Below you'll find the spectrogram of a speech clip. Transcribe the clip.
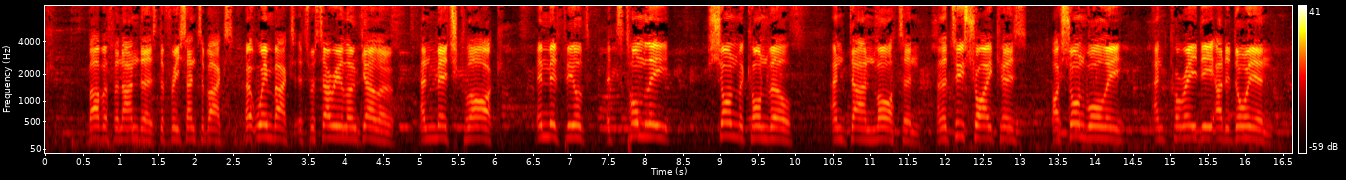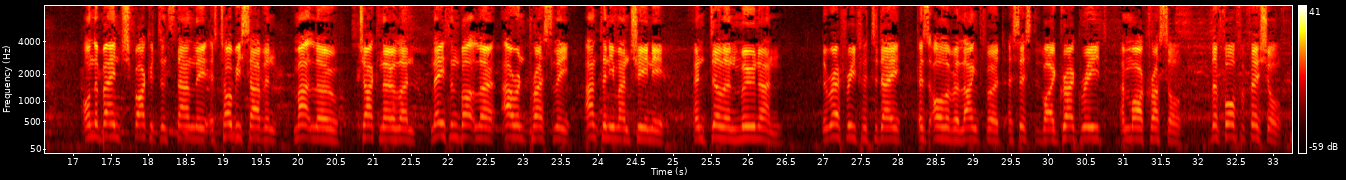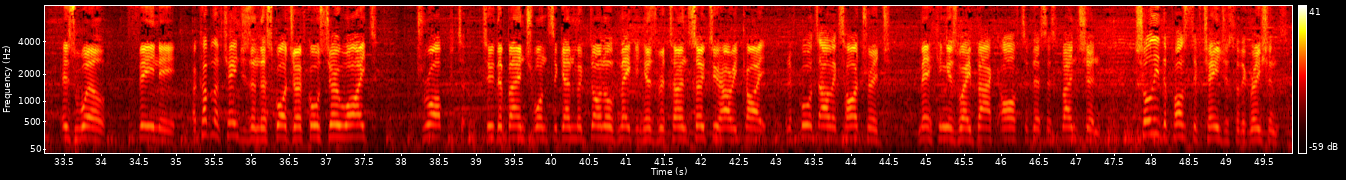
Baba Fernandes, the three centre backs. At wing backs, it's Rosaire Longelo and Mitch Clark. In midfield, it's Tom Leigh, Sean McConville, and Dan Martin. And the two strikers are Shaun Whalley and Korede Adedoyin. On the bench for Accrington Stanley is Toby Savin, Matt Lowe, Jack Nolan, Nathan Butler, Aaron Pressley, Anthony Mancini, and Dylan Moonan. The referee for today is Oliver Langford, assisted by Greg Reed and Mark Russell. The fourth official is Will Feeney. A couple of changes in the squad, Joe. Of course, Joe White dropped to the bench once again. McDonald making his return, so too Harry Kite. And of course, Alex Hartridge making his way back after the suspension. Surely the positive changes for the Grecians.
